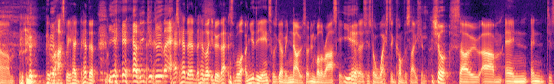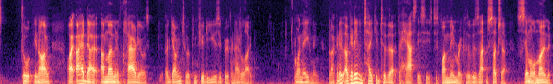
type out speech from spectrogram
Um, people ask me, how had that? Yeah, how did you do that? how, they, how they let you do that? I said, well, I knew the answer was going to be no, so I didn't bother asking. Yeah. It was just a wasted conversation. Sure. So, um, and and just thought, you know, I, I had a, a moment of clarity. I was going to a computer user group in Adelaide one evening. And I can, I can even take you to the, the house this is, just by memory, because it was such- a similar moment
